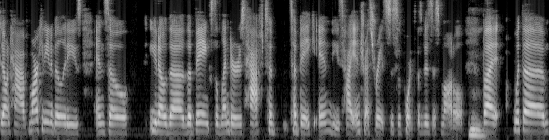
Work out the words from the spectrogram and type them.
don't have marketing abilities. And so, you know, the, the banks, the lenders have to, to bake in these high interest rates to support this business model. Mm. But with a,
